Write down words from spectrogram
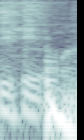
We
